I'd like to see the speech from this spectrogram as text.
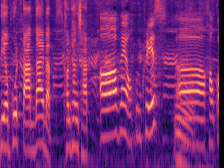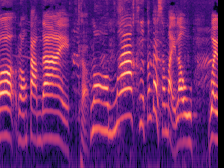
เดียวพูดตามได้แบบค่อนข้างชัด อ๋อเพลงของคุณคริสเออเขาก็ร้องตามได้ครับหล่อมากคือตั้งแต่สมัยเราวัย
